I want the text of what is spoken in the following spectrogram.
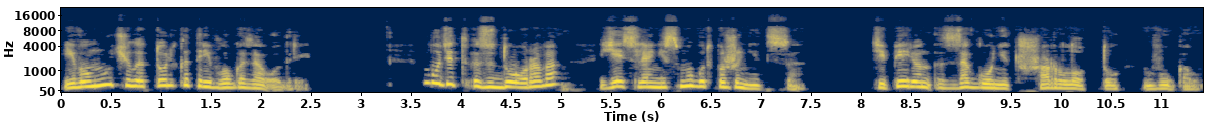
Его мучила только тревога за Одри. «Будет здорово, если они смогут пожениться. Теперь он загонит Шарлотту в угол».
